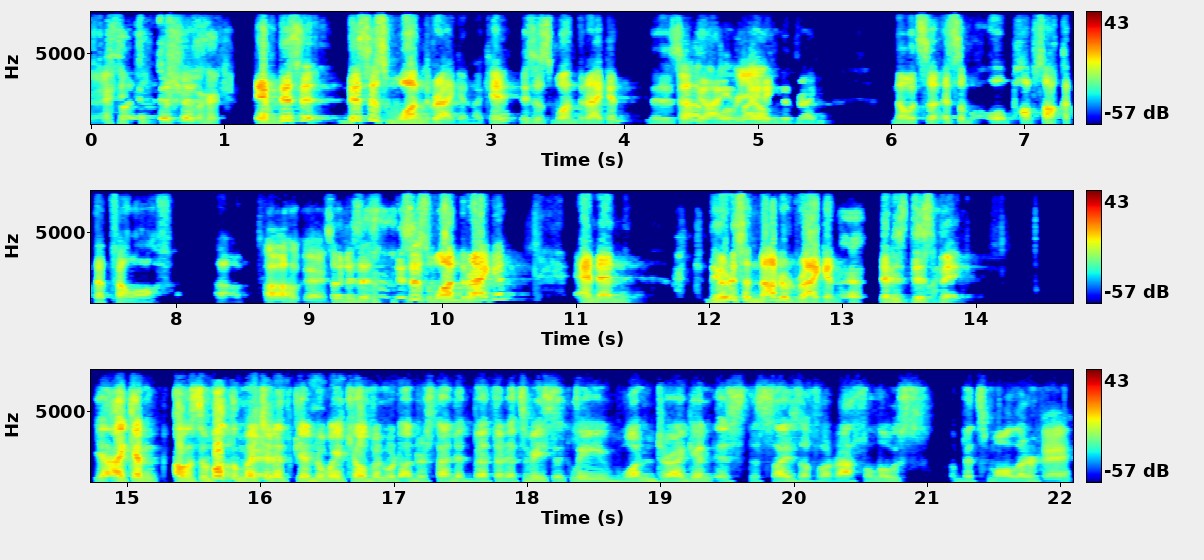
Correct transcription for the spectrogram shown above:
Um, Okay. so if this is- if this is this is one dragon, okay, this is one dragon. This is a guy Oreo? riding the dragon. No, it's a it's an old pop socket that fell off. Uh, Oh, okay. so this is this is one dragon, and then there is another dragon Uh, that is this big. Yeah, I can. I was about to mention Okay. it the way Kelvin would understand it better. It's basically one dragon is the size of a Rathalos, a bit smaller. Okay.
